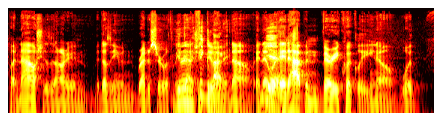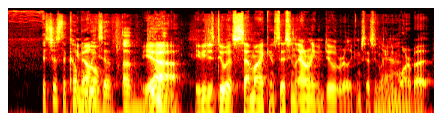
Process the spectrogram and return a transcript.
but now she doesn't I don't even it doesn't even register with me You that she's doing it. it. No, and it, Yeah. it happened very quickly. You know, with It's just a you couple know, weeks of, of doing. yeah. If you just do it semi consistently, I don't even do it really consistently Yeah. anymore, but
